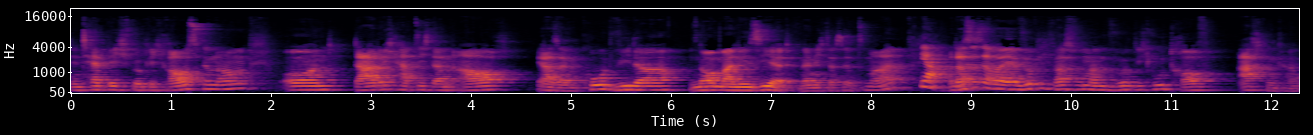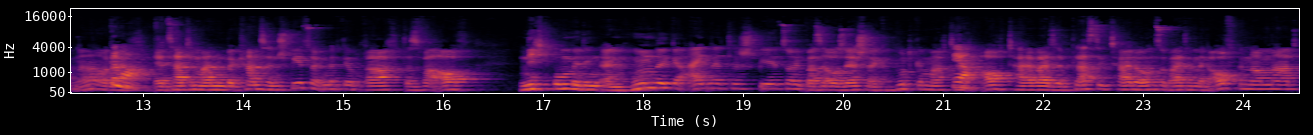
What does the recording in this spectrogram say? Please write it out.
den Teppich wirklich rausgenommen und dadurch hat sich dann auch ja, sein Kot wieder normalisiert, nenne ich das jetzt mal. Ja. Und das ist aber ja wirklich was, wo man wirklich gut drauf achten kann. Ne? Oder Genau. jetzt hatte meine Bekannte ein Spielzeug mitgebracht, das war auch nicht unbedingt ein hundegeeignetes Spielzeug, was er auch sehr schnell kaputt gemacht Ja. hat, auch teilweise Plastikteile und so weiter mit aufgenommen hat,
